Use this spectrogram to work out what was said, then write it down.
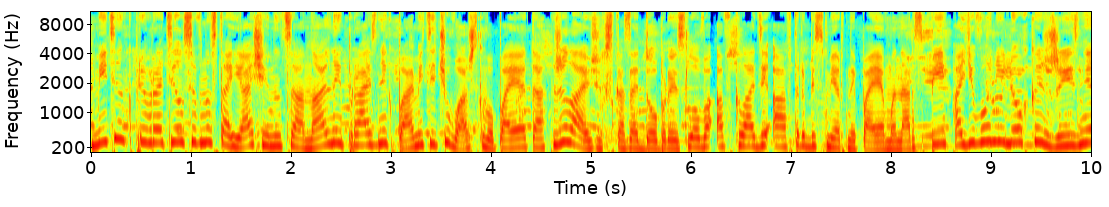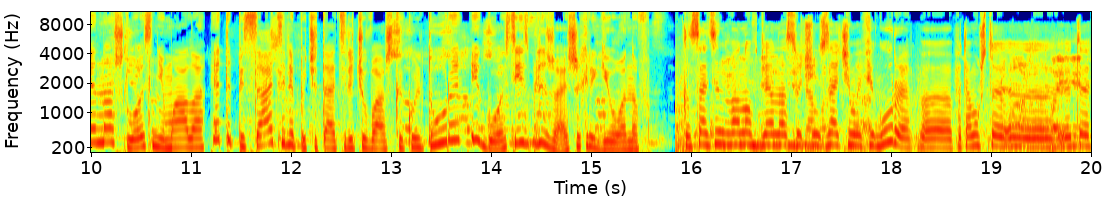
Митинг превратился в настоящий национальный праздник памяти чувашского поэта. Желающих сказать доброе слово о вкладе автора бессмертной поэмы «Нарспи», о его нелегкой жизни нашлось немало. Это писатели, почитатели чувашской культуры и гости из ближайших регионов. Константин Иванов для нас очень значимая фигура, э, потому что э, это,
